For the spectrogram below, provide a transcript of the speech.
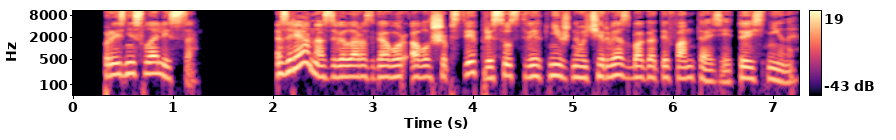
— произнесла Лиса. Зря она завела разговор о волшебстве в присутствии книжного червя с богатой фантазией, то есть Нины.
